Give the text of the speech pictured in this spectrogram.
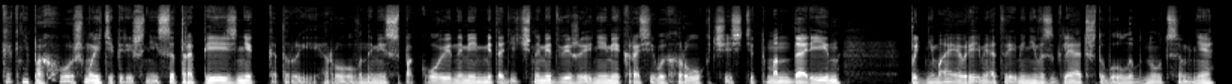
Как не похож мой теперешний сотрапезник, который ровными, спокойными, методичными движениями красивых рук чистит мандарин, поднимая время от времени взгляд, чтобы улыбнуться мне,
